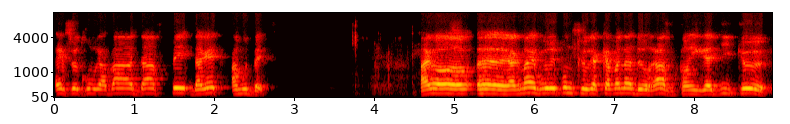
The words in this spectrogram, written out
Elle se trouve là-bas, Daret Amoudbet. Alors, euh, vous répondre que la kavana de Rav, quand il a dit que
